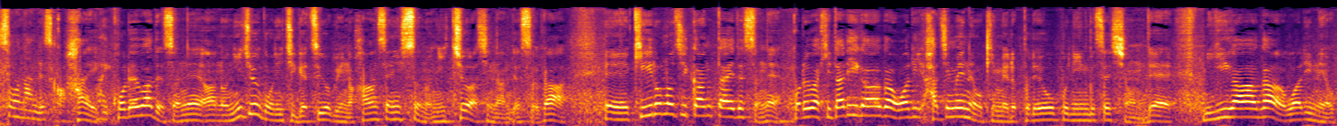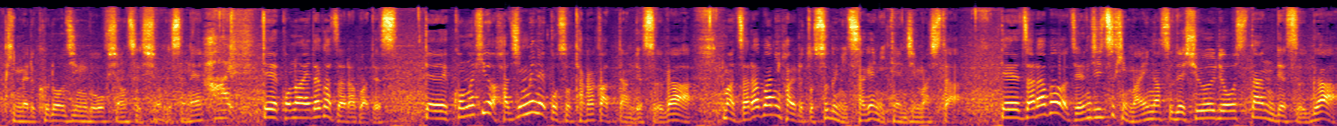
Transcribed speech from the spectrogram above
そうなんですか、はい、はい、これはですねあの25日月曜日の反戦指数の日中足なんですが、えー、黄色の時間帯ですね。これは左側が終わり始め値を決めるプレオープニングセッションで右側が終値を決めるクロージングオークションセッションですね、はい、でこの間がザラバです。でこの日は初め値こそ高かったんですが、まあ、ザラバに入るとすぐに下げに転じました。でザラバは前日比マイナスで終了したんですが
